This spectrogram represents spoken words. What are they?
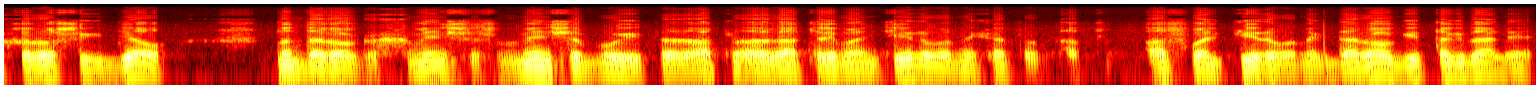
хороших дел на дорогах. Меньше, меньше будет от, отремонтированных, от, от асфальтированных дорог и так далее.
